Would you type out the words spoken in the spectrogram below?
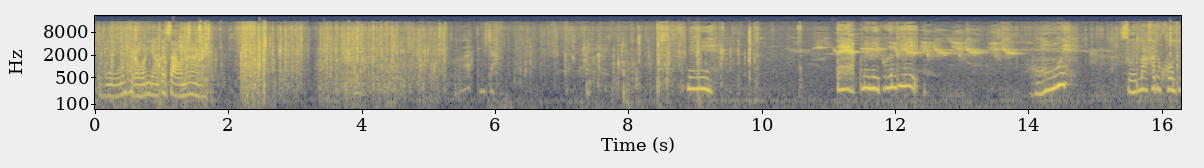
โอ้โหร้อนอย่างกระซาวหน้าเลยเอิ้ดนี่จ้ะ นี่ แตกไม่มีพื้นที่โอ้ย สวยมากค่ะทุกคนดู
